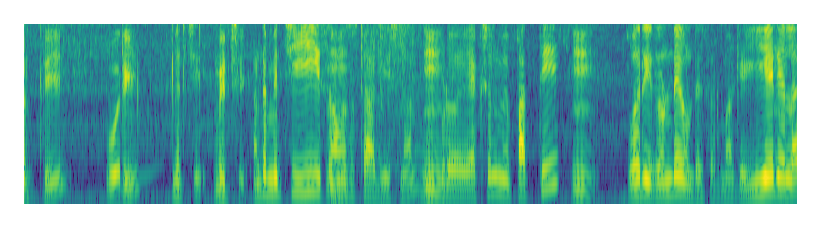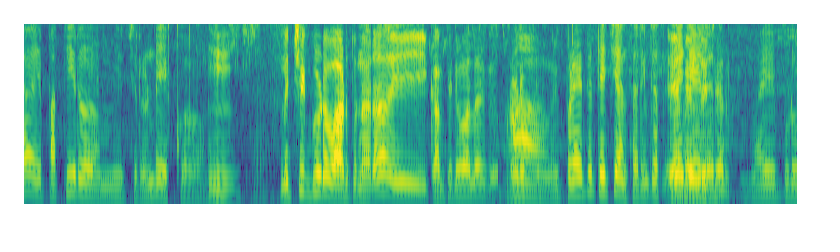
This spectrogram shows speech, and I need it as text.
పత్తి వరి మిర్చి. మిర్చి. అంటే మిర్చి ఈ సంవత్సరం స్టార్ట్ చేసినాను ఇప్పుడు యాక్చువల్ మేము పత్తి. వరి రెండే ఉంటాయి సార్ మాకు. ఈ ఏరియాలో పత్తి మిర్చి రెండే ఎక్కువ. మిర్చికి కూడా వాడుతున్నారా ఈ కంపెనీ వాళ్ళ ఇప్పుడైతే తెచ్చాను సార్ ఇంకా స్ప్రే చేయలేదు. ఇప్పుడు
